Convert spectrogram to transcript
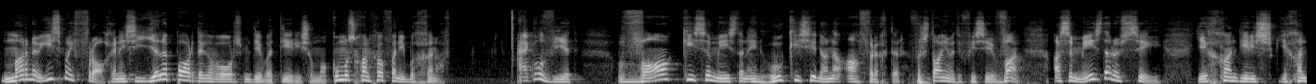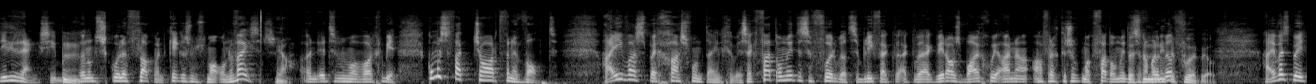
Maar nou hier's my vraag en dis 'n hele paar dinge waaroor ons moet debatteer hierso, maar kom ons gaan gou van die begin af. Ek wil weet waar kies 'n mens dan en hoe kies jy dan 'n afrigter? Verstaan jy wat ek vir sê? Want as 'n mens dan nou sê jy gaan deur die jy gaan deur die ranks, jy begin op skole vlak want kyk ons is maar onderwysers. Ja. En dit is maar waar gebeur. Kom ons vat Chart van 'n Walt. Hy was by Gasfontein gewees. Ek vat hom net as 'n voorbeeld asseblief. Ek ek ek weet daar's baie goeie ander afrigters ook, maar ek vat hom net Dis as 'n nou maar net voorbeeld. 'n voorbeeld. Hy was by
